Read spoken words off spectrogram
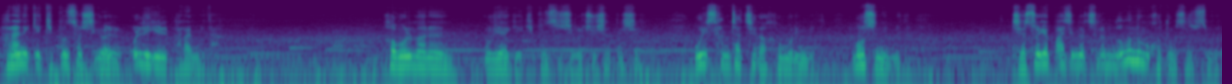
하나님께 기쁜 소식을 올리길 바랍니다. 허물 많은 우리에게 기쁜 소식을 주셨듯이 우리 삶 자체가 허물입니다. 모순입니다. 죄 속에 빠진 것처럼 너무너무 고통스럽습니다.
